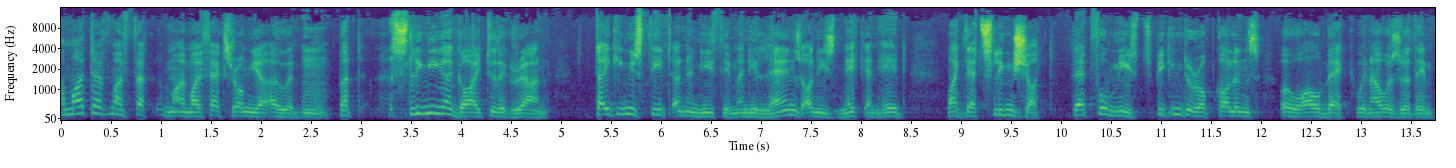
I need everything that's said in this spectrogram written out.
I might have my, fac- my, my facts wrong here, Owen, Hmm. but slinging a guy to the ground, taking his feet underneath him, and he lands on his neck and head like that slingshot. That for me, speaking to Rob Collins a while back when I was with him,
